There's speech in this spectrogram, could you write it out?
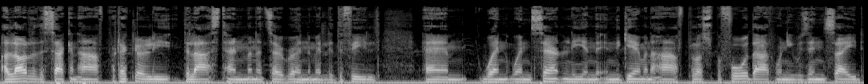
a lot of the second half, particularly the last ten minutes out around the middle of the field. Um, when when certainly in the in the game and a half plus before that, when he was inside,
